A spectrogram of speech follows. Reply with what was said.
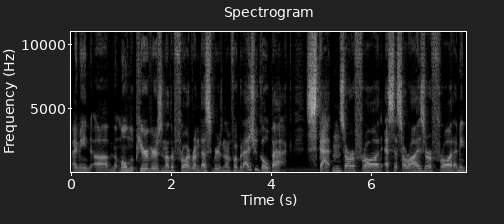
I mean, uh, molnupiravir is another fraud, remdesivir is another fraud. But as you go back, statins are a fraud, SSRIs are a fraud. I mean,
